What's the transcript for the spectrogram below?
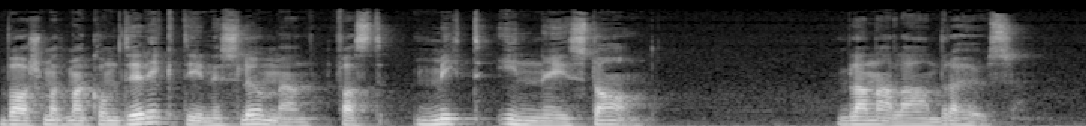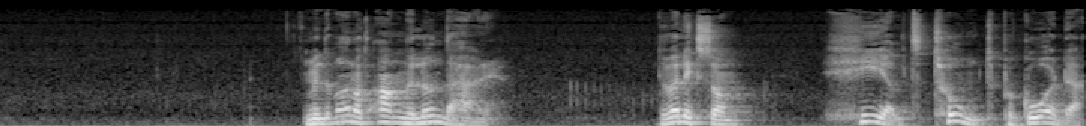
var som att man kom direkt in i slummen fast mitt inne i stan. Bland alla andra hus. Men det var något annorlunda här. Det var liksom helt tomt på gården.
